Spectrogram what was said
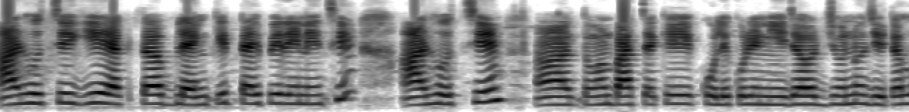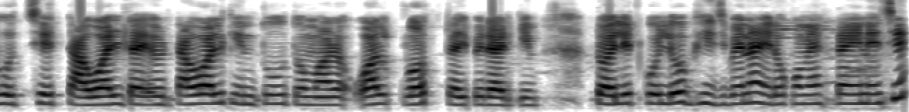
আর হচ্ছে গিয়ে একটা ব্ল্যাঙ্কেট টাইপের এনেছি। আর হচ্ছে তোমার বাচ্চাকে কোলে করে নিয়ে যাওয়ার জন্য যেটা হচ্ছে টাওয়াল টাওয়াল কিন্তু তোমার ওয়াল ক্লথ টাইপের আর কি। টয়লেট করলেও ভিজবে না, এরকম একটা এনেছি।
